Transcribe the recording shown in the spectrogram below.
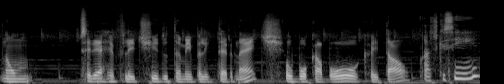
não seria refletido também pela internet? Ou boca a boca e tal? Acho que sim.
